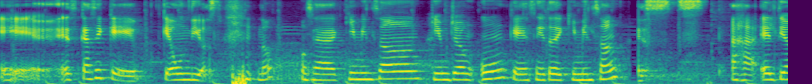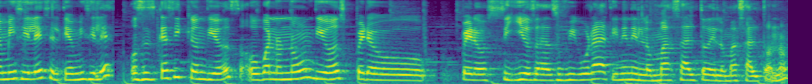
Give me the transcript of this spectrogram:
eh, es casi que, que, un dios, ¿no? O sea, Kim Il-sung, Kim Jong-un, que es nieto de Kim Il-sung, es... Ajá, el tío Misiles, el tío Misiles. O sea, es casi que un dios, o bueno, no un dios, pero pero sí, o sea, su figura la tienen en lo más alto de lo más alto, ¿no?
